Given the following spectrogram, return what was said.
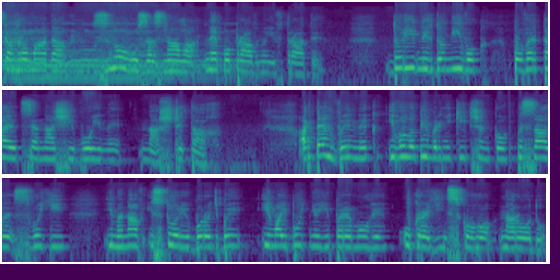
Бориспільська громада знову зазнала непоправної втрати. До рідних домівок повертаються наші воїни на щитах. Артем Винник і Володимир Нікітченко вписали свої імена в історію боротьби і майбутньої перемоги українського народу.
